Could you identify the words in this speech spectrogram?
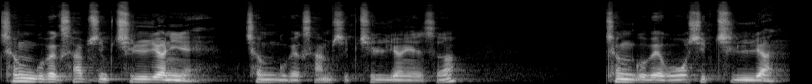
1937년에 1937년에서 1957년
